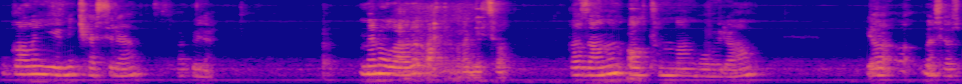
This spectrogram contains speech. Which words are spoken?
bu qalın yerini kəsirəm. Bax belə. Mən onları atmıram heç vaxt. Qazanın altından qoyuram. Ya məsələn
